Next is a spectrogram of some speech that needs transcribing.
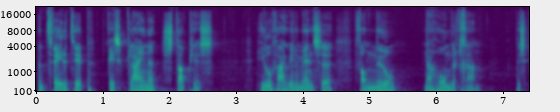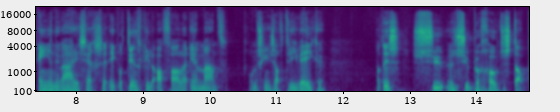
Een tweede tip is kleine stapjes. Heel vaak willen mensen van 0 naar 100 gaan. Dus 1 januari zegt ze, ik wil 20 kilo afvallen in een maand. Of misschien zelfs drie weken. Dat is een super grote stap.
